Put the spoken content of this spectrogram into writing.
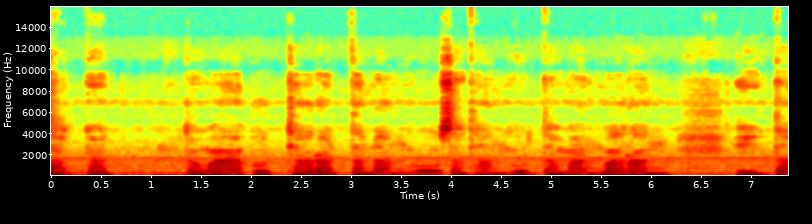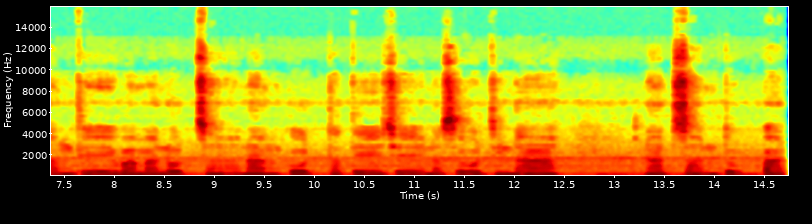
สักกัดตวาพุทธรัตนังโอสทังอุตตมังวรัง หิตังเทวมนุษย์สานังพุทธเตเชนะโสทินานัสสันตุปัต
